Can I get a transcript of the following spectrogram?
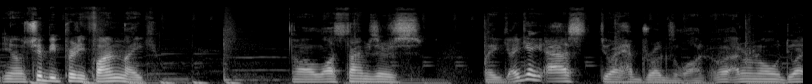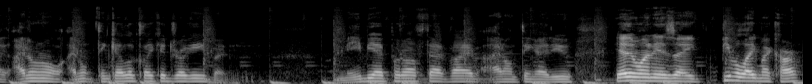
you know, it should be pretty fun. Like, uh, lots of times there's like I get asked, do I have drugs a lot? I don't know. Do I? I don't know. I don't think I look like a druggie, but maybe I put off that vibe. I don't think I do. The other one is like people like my car.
